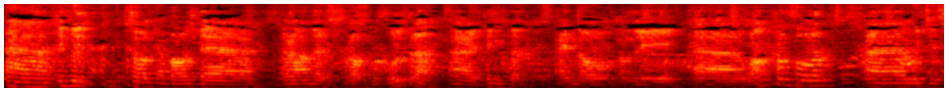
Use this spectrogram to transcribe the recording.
Uh, if we talk about the runners from Ultra, I think that I know only uh, one from Poland, uh, which is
